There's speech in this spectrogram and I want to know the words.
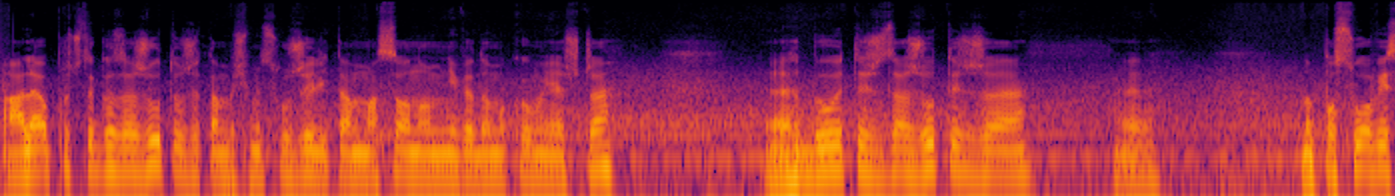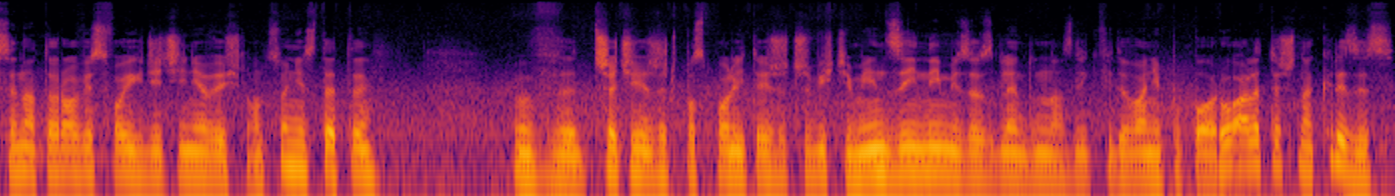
Ale oprócz tego zarzutu, że tam byśmy służyli tam masonom, nie wiadomo komu jeszcze, e, były też zarzuty, że e, no, posłowie, senatorowie swoich dzieci nie wyślą, co niestety w III Rzeczpospolitej rzeczywiście między innymi ze względu na zlikwidowanie poporu, ale też na kryzys.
